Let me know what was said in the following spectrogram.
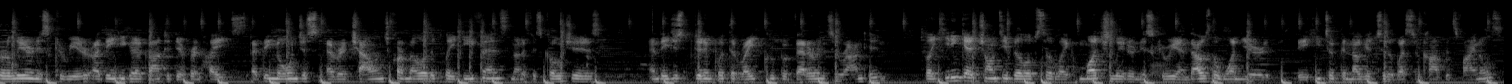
earlier in his career, I think he could have gone to different heights. I think no one just ever challenged Carmelo to play defense. None of his coaches, and they just didn't put the right group of veterans around him. Like he didn't get Chauncey Billups till like much later in his career, and that was the one year that he took the Nuggets to the Western Conference Finals.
